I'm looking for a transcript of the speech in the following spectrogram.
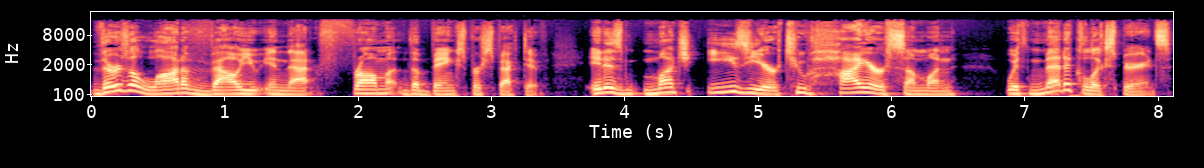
there's a lot of value in that from the bank's perspective. It is much easier to hire someone with medical experience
